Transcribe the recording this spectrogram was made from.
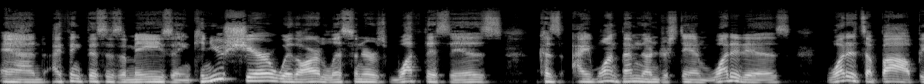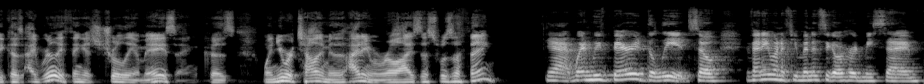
And I think this is amazing. Can you share with our listeners what this is? Cause I want them to understand what it is, what it's about, because I really think it's truly amazing. Cause when you were telling me I didn't even realize this was a thing. Yeah, when we've buried the lead. So if anyone a few minutes ago heard me say,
